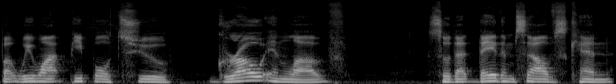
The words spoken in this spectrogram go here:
but we want people to grow in love so that they themselves can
